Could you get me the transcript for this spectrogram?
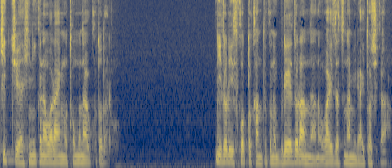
キッチュや皮肉な笑いも伴うことだろう。リドリー・スコット監督のブレードランナーのわい雑な未来都市が、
